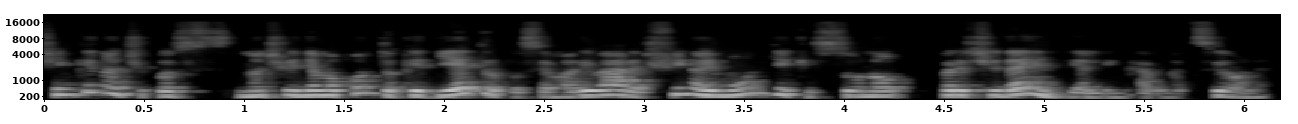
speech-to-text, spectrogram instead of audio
finché non ci, pos- non ci rendiamo conto che dietro possiamo arrivare fino ai mondi che sono precedenti all'incarnazione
